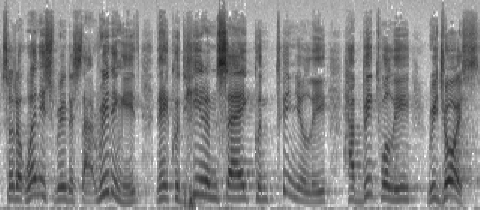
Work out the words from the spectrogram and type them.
so that when his readers start reading it, they could hear him say continually, habitually, rejoice.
